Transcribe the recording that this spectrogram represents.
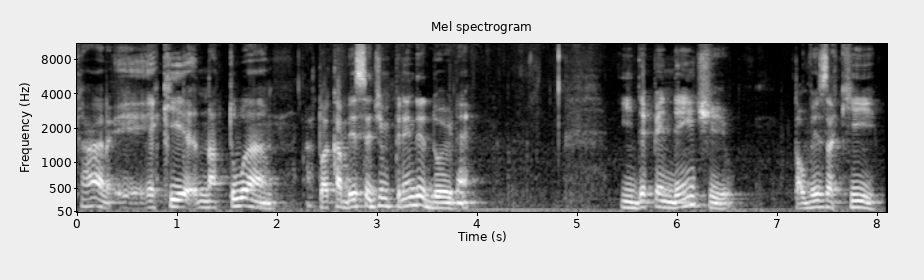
Cara, é é que na tua, a tua cabeça é de empreendedor, né? Independente, talvez aqui,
